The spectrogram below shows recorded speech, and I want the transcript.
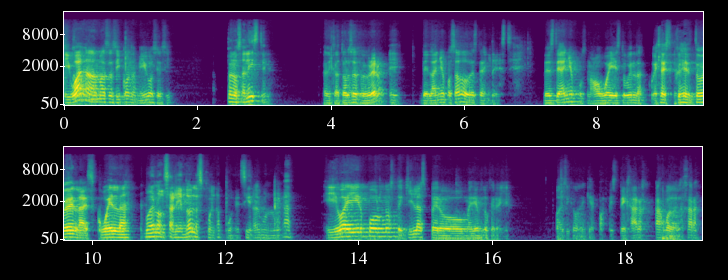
Igual nada más así con amigos y así. Pero saliste. El 14 de febrero Eh. del año pasado o de este año. de este. De este año, pues no, güey, estuve en la, estuve en la escuela. Bueno, saliendo de la escuela puedes ir a algún lugar. Iba a ir por unos tequilas, pero me dio flojera ya. Así como de que para festejar a Guadalajara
